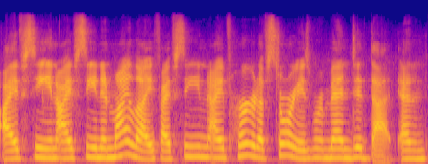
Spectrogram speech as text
I've seen I've seen in my life I've seen I've heard of stories where men did that, and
